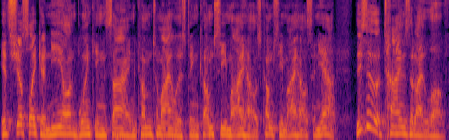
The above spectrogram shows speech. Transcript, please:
it's just like a neon blinking sign. Come to my listing. Come see my house. Come see my house. And yeah, these are the times that I love.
